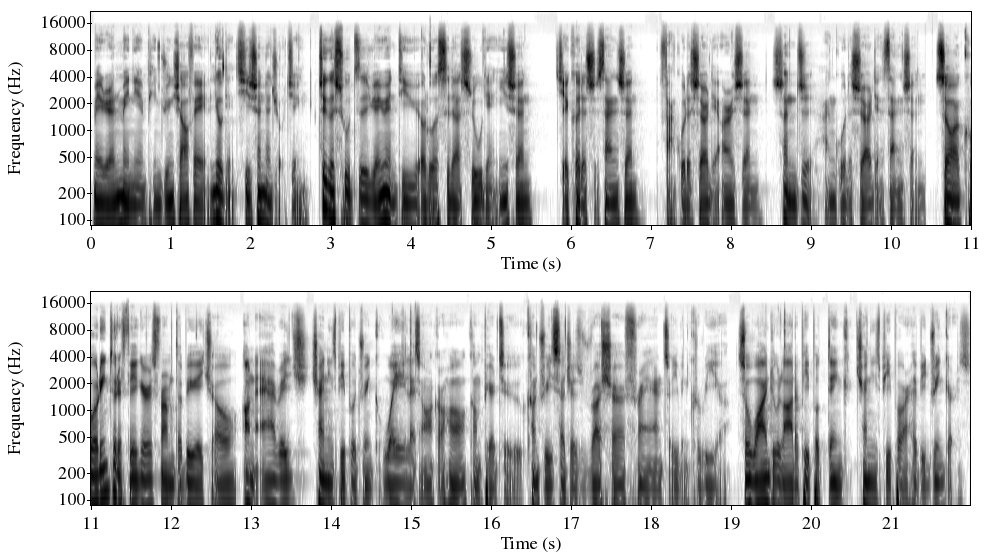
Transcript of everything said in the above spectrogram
每人每年平均消费六点七升的酒精，这个数字远远低于俄罗斯的十五点一升、捷克的十三升、法国的十二点二升，甚至韩国的十二点三升。So according to the figures from WHO, on average, Chinese people drink way less alcohol compared to countries such as Russia, France, or even Korea. So why do a lot of people think Chinese people are heavy drinkers?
